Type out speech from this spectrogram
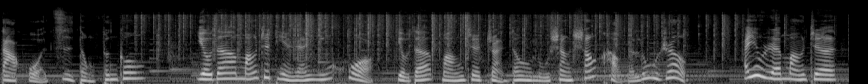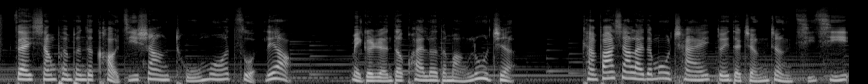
大伙自动分工。有的忙着点燃萤火，有的忙着转动炉上烧烤的鹿肉，还有人忙着在香喷喷的烤鸡上涂抹佐料。每个人都快乐地忙碌着，砍伐下来的木柴堆得整整齐齐，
